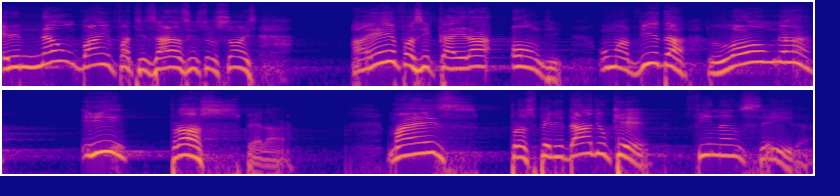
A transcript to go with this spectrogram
Ele não vai enfatizar as instruções. A ênfase cairá onde? Uma vida longa e próspera. Mas prosperidade o que? Financeira.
